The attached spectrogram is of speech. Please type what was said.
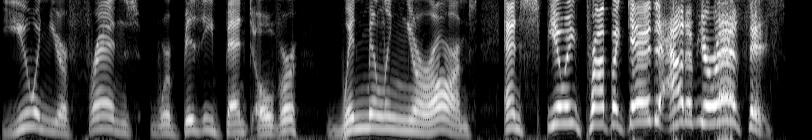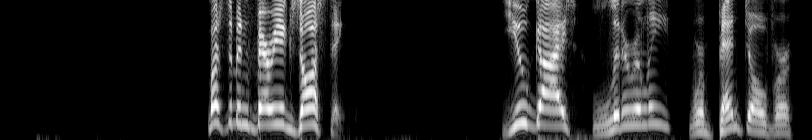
you and your friends were busy bent over windmilling your arms, and spewing propaganda out of your asses. Must have been very exhausting. You guys literally were bent over,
